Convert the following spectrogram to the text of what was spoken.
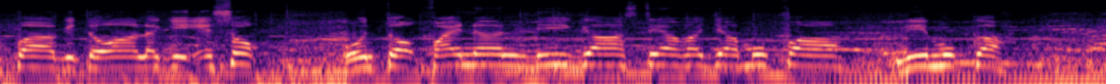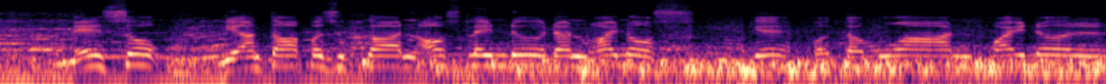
Apa kita orang lagi esok untuk final Liga Setia Raja Mufa di Mukah. Esok di antara pasukan Auslander dan Rhinos. Okey, pertemuan final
